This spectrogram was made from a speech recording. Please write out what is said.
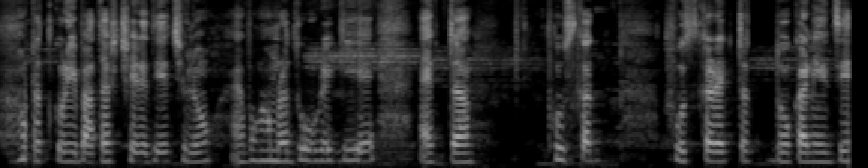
হঠাৎ করে বাতাস ছেড়ে দিয়েছিল এবং আমরা দৌড়ে গিয়ে একটা ফুচকা, ফুচকার একটা দোকানে যে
